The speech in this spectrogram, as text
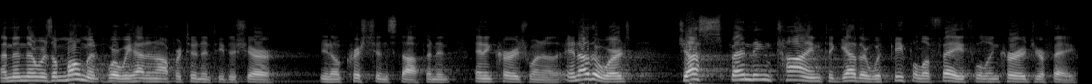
And then there was a moment where we had an opportunity to share you know, Christian stuff and, and encourage one another. In other words, just spending time together with people of faith will encourage your faith.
